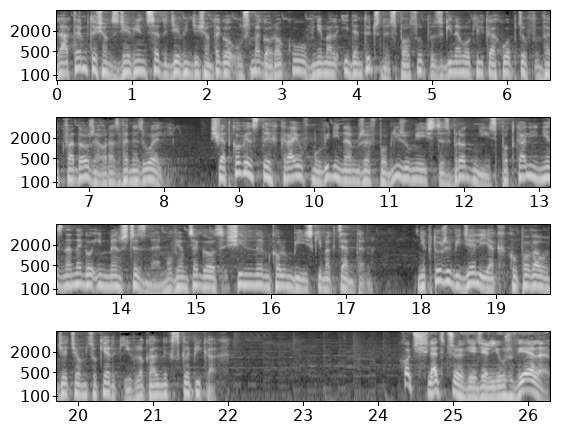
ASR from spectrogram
Latem 1998 roku w niemal identyczny sposób zginęło kilka chłopców w Ekwadorze oraz Wenezueli. Świadkowie z tych krajów mówili nam, że w pobliżu miejsc zbrodni spotkali nieznanego im mężczyznę, mówiącego z silnym kolumbijskim akcentem. Niektórzy widzieli, jak kupował dzieciom cukierki w lokalnych sklepikach. Choć śledczy wiedzieli już wiele,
